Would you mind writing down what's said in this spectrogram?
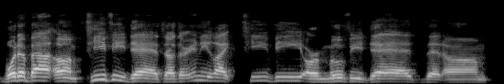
What about um, TV dads? Are there any like TV or movie dads that um,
